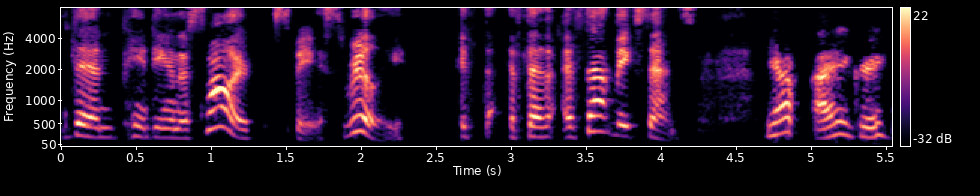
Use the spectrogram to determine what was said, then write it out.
than painting in a smaller space, really. If that, if that, if that makes sense. Yep, I agree.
